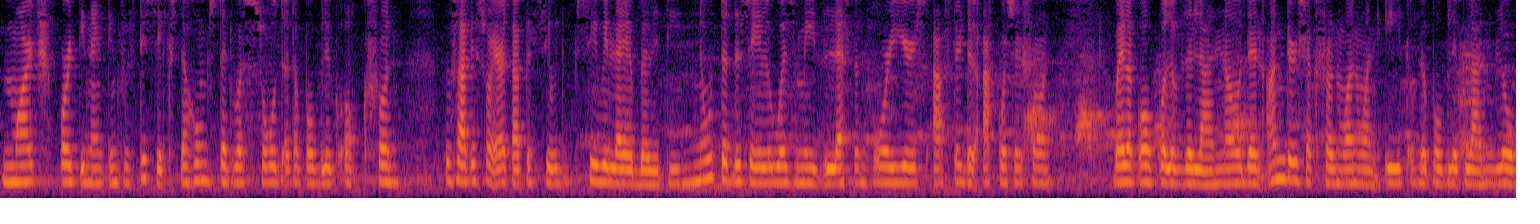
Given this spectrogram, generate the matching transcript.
March 14, 1956, the homestead was sold at a public auction to satisfy Artate's civil liability. Note that the sale was made less than four years after the acquisition by the couple of the land, now then under Section 118 of the Public Land Law.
